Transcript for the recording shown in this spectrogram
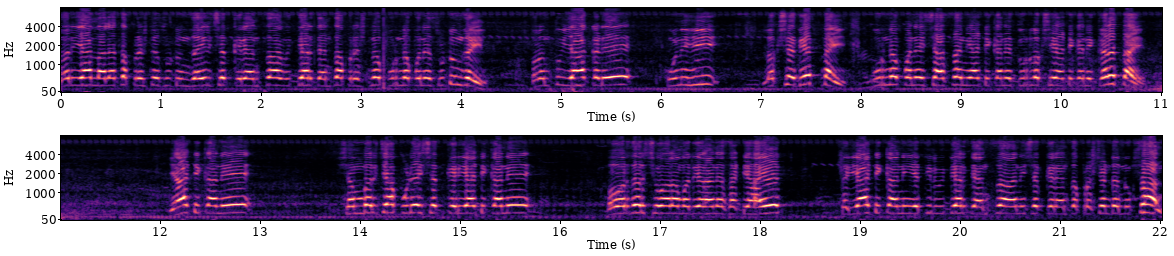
तर या नाल्याचा प्रश्न सुटून जाईल शेतकऱ्यांचा विद्यार्थ्यांचा प्रश्न पूर्णपणे सुटून जाईल. परंतु याकडे कोणीही लक्ष देत नाही. पूर्णपणे शासन या ठिकाणी दुर्लक्ष या ठिकाणी करत आहे. या ठिकाणी शंभरच्या पुढे शेतकरी या ठिकाणी भवर्दर शिवारामध्ये राहण्यासाठी आहेत. तर या ठिकाणी येथील विद्यार्थ्यांचं आणि शेतकऱ्यांचं प्रचंड नुकसान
